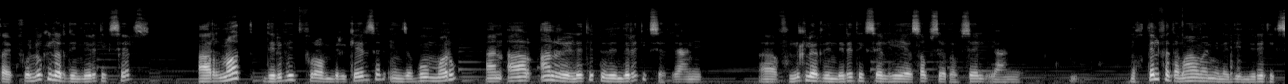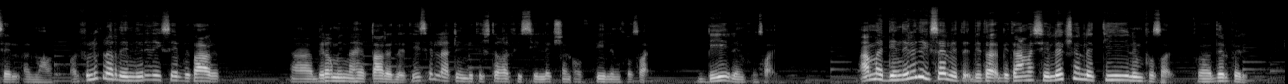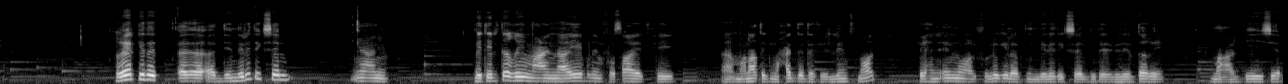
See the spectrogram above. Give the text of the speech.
طيب follicular dendritic cells are not derived from precursor in the bone marrow and are unrelated to dendritic cell. يعني uh, follicular dendritic cell هي subset of cell يعني مختلفة تماما من ال dendritic cell المعروف ال follicular dendritic cell بتعرض آه برغم إنها هي بتعرض ل T cell لكن بتشتغل في ال selection of B lymphocyte B lymphocyte أما ال dendritic cell بتا بتعمل selection لل T lymphocyte فده الفرق. غير كده آه ال dendritic cell يعني بتلتقي مع ال naive lymphocyte في آه مناطق محددة في ال lymph node في حين إنه ال follicular dendritic cell بتلتقي مع ال B cell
